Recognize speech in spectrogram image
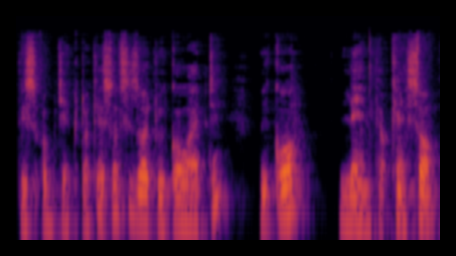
This object okay? So this is what we call what? We call length okay? So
